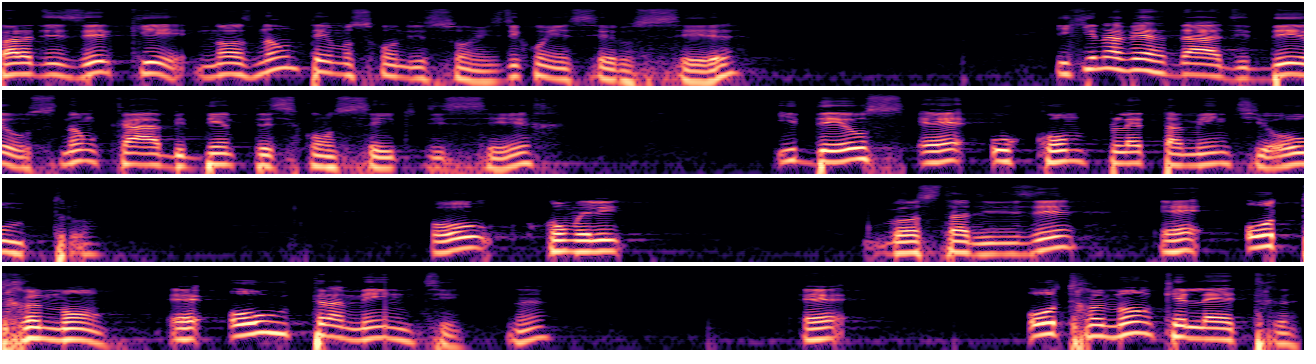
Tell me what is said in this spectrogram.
Para dizer que nós não temos condições de conhecer o ser e que, na verdade, Deus não cabe dentro desse conceito de ser e Deus é o completamente outro. Ou, como ele gosta de dizer, é autrement, é outramente. Né? é autrement que l'être,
